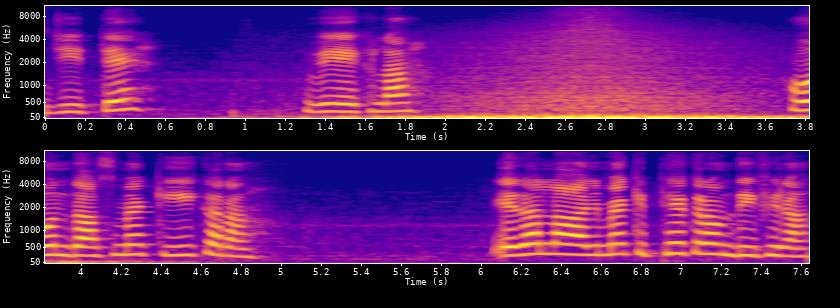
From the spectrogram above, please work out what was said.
ਜੀਤੇ ਵੇਖ ਲਾ। ਹੁਣ ਦੱਸ ਮੈਂ ਕੀ ਕਰਾਂ? ਇਹਦਾ ਇਲਾਜ ਮੈਂ ਕਿੱਥੇ ਕਰਾਉਂਦੀ ਫਿਰਾਂ?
